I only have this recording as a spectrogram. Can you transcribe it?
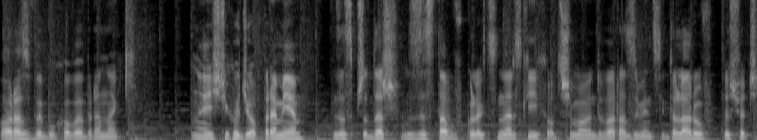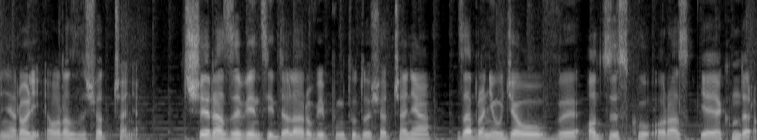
oraz wybuchowe braneki. No jeśli chodzi o premię, za sprzedaż zestawów kolekcjonerskich otrzymałem dwa razy więcej dolarów, doświadczenia roli oraz doświadczenia. Trzy razy więcej dolarów i punktów doświadczenia, zabranie udziału w odzysku oraz jaja Kondera.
